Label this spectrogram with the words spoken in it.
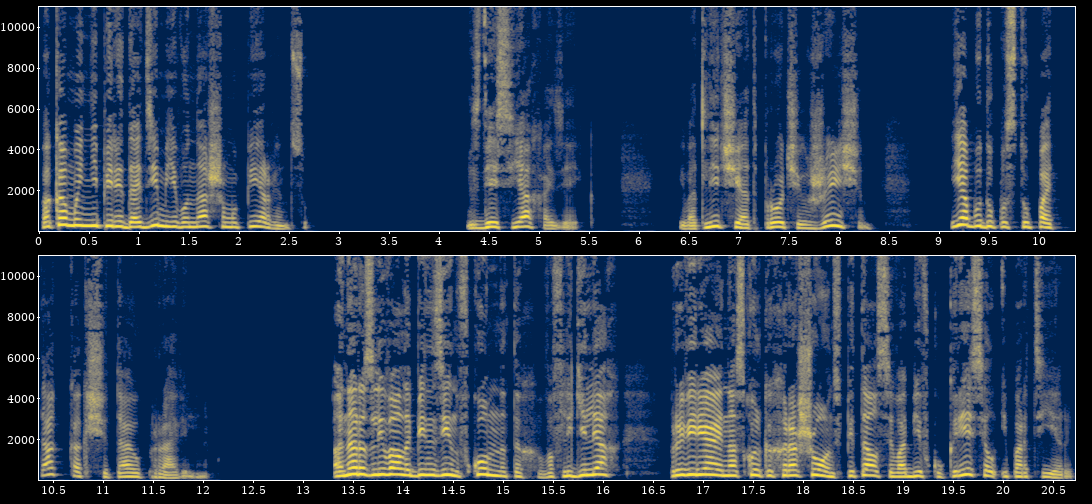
пока мы не передадим его нашему первенцу. Здесь я хозяйка, и в отличие от прочих женщин, я буду поступать так, как считаю правильным. Она разливала бензин в комнатах, во флигелях, проверяя, насколько хорошо он впитался в обивку кресел и портьеры.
